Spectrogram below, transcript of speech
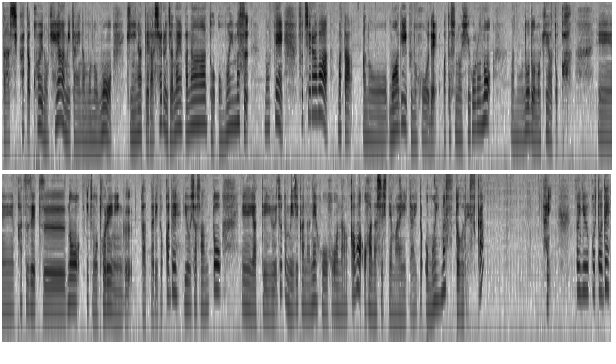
出し方、声のケアみたいなものも気になってらっしゃるんじゃないかなと思いますので、そちらはまた、あの、モアディープの方で私の日頃の、あの、喉のケアとか、えー、滑舌のいつもトレーニングだったりとかで利用者さんと、えー、やっているちょっと身近なね方法なんかはお話ししてまいりたいと思います。どうですか？はい。ということで、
